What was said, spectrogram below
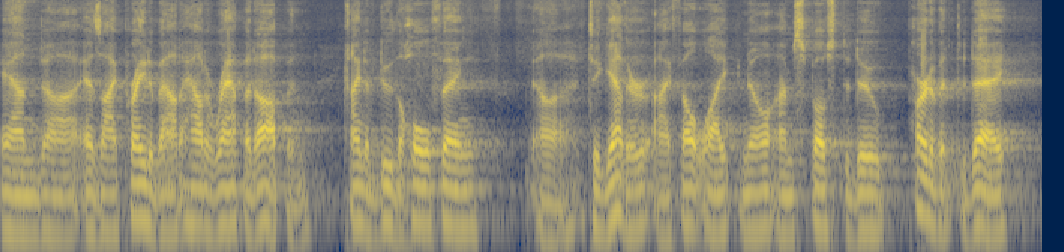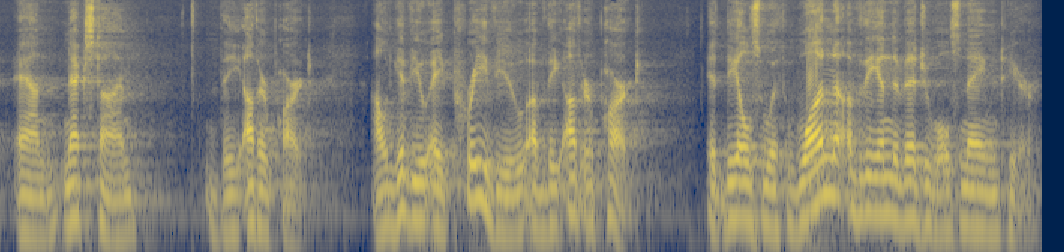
And uh, as I prayed about how to wrap it up and kind of do the whole thing uh, together, I felt like, no, I'm supposed to do part of it today and next time the other part. I'll give you a preview of the other part. It deals with one of the individuals named here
